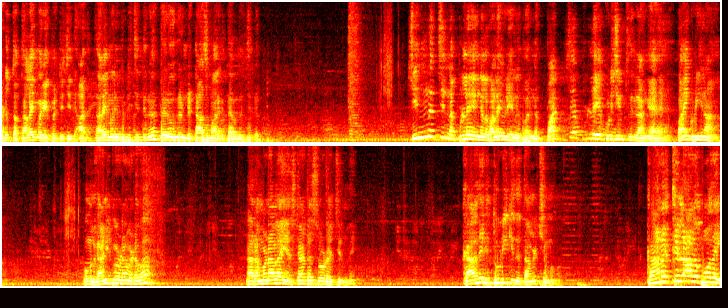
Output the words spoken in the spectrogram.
அடுத்த தலைமுறை பற்றி சிந்தி அடுத்த தலைமுறை பற்றி சிந்திக்க தெருவுக்கு ரெண்டு டாஸ்மார்க் திறந்து வச்சிருக்கு சின்ன சின்ன பிள்ளைங்களை வளைவெளியில் பாருங்க. பச்சை பிள்ளைய குடிச்சிட்டு இருக்காங்க. வாங்கி குடிக்கிறான். உங்களுக்கு அனுப்பி விட விடவா? நான் ரொம்ப நாளாக என் ஸ்டேட்டஸோட வச்சிருந்தேன். கதறி துடிக்குது தமிழ் சமூகம் கணக்கில்லாத போதை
